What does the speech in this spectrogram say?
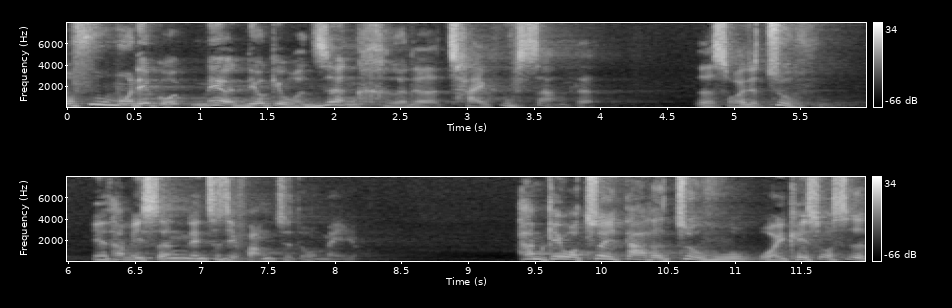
我父母留给没有留给我任何的财富上的呃所谓的祝福，因为他们一生连自己房子都没有。他们给我最大的祝福，我也可以说是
